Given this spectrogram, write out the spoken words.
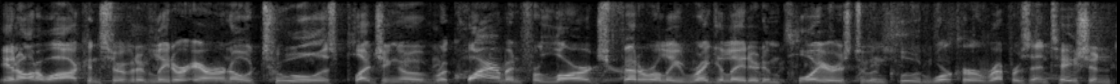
In Ottawa, Conservative leader Erin O'Toole is pledging a requirement for large federally regulated employers to include worker representation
